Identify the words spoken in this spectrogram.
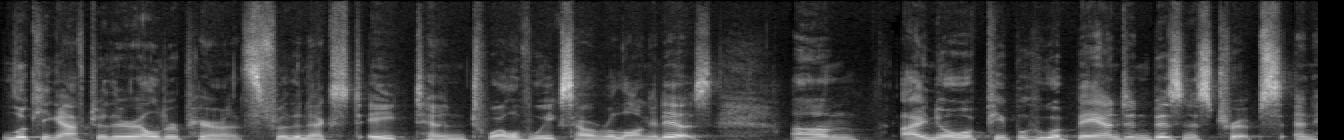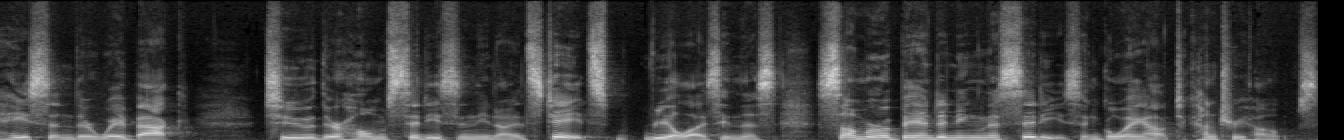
looking after their elder parents for the next 8, 10, 12 weeks, however long it is. Um, I know of people who abandon business trips and hasten their way back to their home cities in the United States, realizing this. Some are abandoning the cities and going out to country homes.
